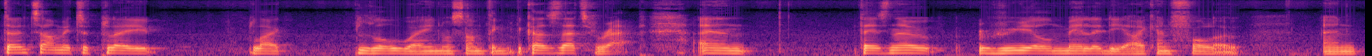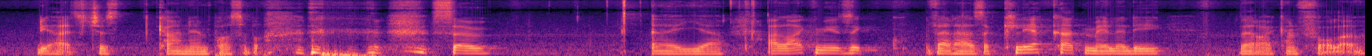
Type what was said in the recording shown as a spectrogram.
don't tell me to play like Lil Wayne or something because that's rap. And there's no real melody I can follow. And yeah it's just kind of impossible. So uh, yeah. I like music that has a clear-cut melody that I can follow.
